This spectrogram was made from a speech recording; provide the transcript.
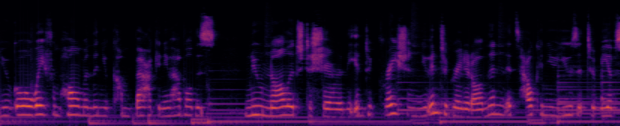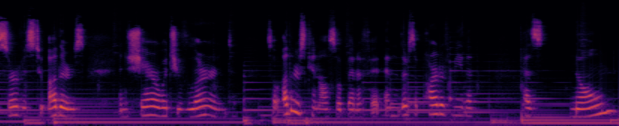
you go away from home and then you come back and you have all this new knowledge to share and the integration you integrate it all and then it's how can you use it to be of service to others and share what you've learned so others can also benefit and there's a part of me that has known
